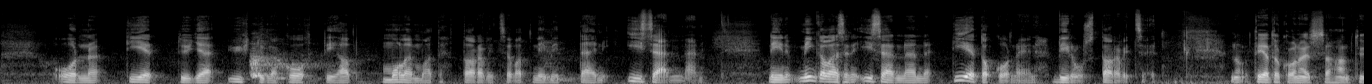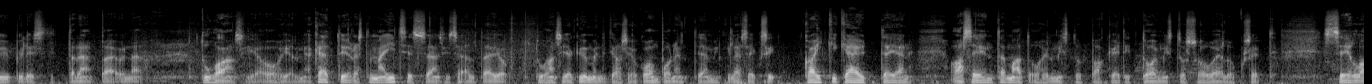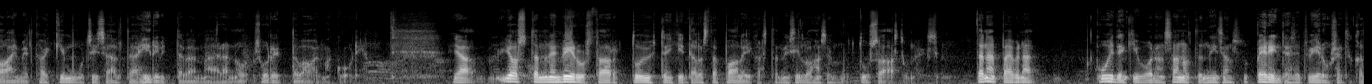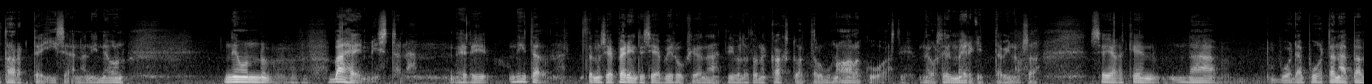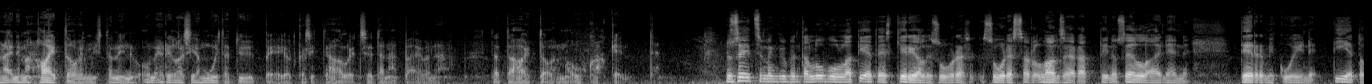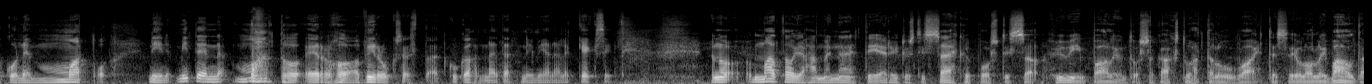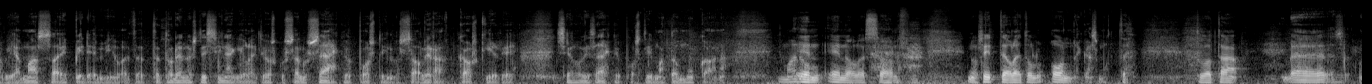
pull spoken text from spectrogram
on tiettyjä yhtymäkohtia. Molemmat tarvitsevat nimittäin isännän. Niin minkälaisen isännän tietokoneen virus tarvitsee? No tietokoneessahan tyypillisesti tänä päivänä tuhansia ohjelmia. Käyttöjärjestelmä itsessään sisältää jo tuhansia kymmeniä komponentteja, minkä kaikki käyttäjän asentamat ohjelmistopaketit, toimistosovellukset, selaimet, kaikki muut sisältää hirvittävän määrän suorittavaa ohjelmakoodia. Ja jos tämmöinen virus tarttuu yhteenkin tällaista palikasta, niin silloinhan se muuttuu saastuneeksi. Tänä päivänä kuitenkin voidaan sanoa, että niin sanotut perinteiset virukset, jotka tarvitsee isänä, niin ne on, ne on vähemmistönä. Eli niitä tämmöisiä perinteisiä viruksia nähtiin vielä tuonne 2000-luvun alkuun asti. Ne on sen merkittävin osa. Sen jälkeen nämä, voidaan puhua tänä päivänä enemmän haittaohjelmista, niin on erilaisia muita tyyppejä, jotka sitten hallitsevat tänä päivänä tätä haittaohjelman uhkakenttää. No 70-luvulla tieteiskirjallisuudessa lanseerattiin jo sellainen termi kuin tietokonemato. Niin miten mato eroaa viruksesta? Että kukahan näitä nimiä näille keksi? No matojahan me nähtiin erityisesti sähköpostissa hyvin paljon tuossa 2000-luvun vaihteessa, jolloin oli valtavia massaepidemioita. Että todennäköisesti sinäkin olet joskus saanut sähköpostin, jossa oli rakkauskirje. Siellä oli sähköpostimaton mukana. Madon... En, en ole saanut. No sitten olet ollut onnekas, mutta tuota,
